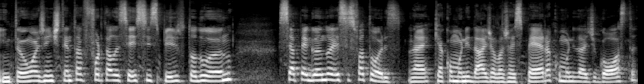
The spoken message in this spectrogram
Então, a gente tenta fortalecer esse espírito todo ano, se apegando a esses fatores, né? Que a comunidade ela já espera, a comunidade gosta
